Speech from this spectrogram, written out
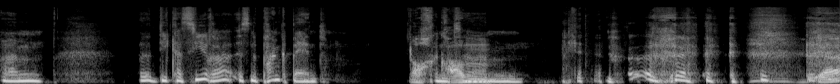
Ähm, äh, die Kassierer ist eine Punkband. Och, komm. Ja.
